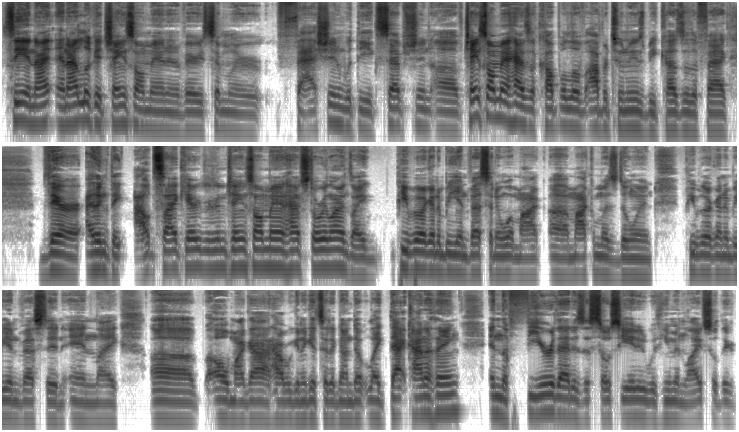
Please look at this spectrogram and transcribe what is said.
See, and I and I look at Chainsaw Man in a very similar fashion, with the exception of Chainsaw Man has a couple of opportunities because of the fact there. I think the outside characters in Chainsaw Man have storylines. Like people are going to be invested in what Ma- uh, is doing. People are going to be invested in like, uh, oh my god, how are we going to get to the gun? Like that kind of thing, and the fear that is associated with human life. So they're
